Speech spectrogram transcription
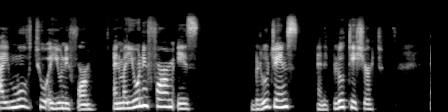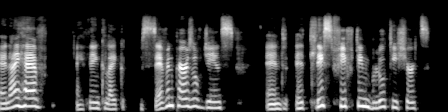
I moved to a uniform, and my uniform is blue jeans and a blue t-shirt. And i have i think like seven pairs of jeans and at least 15 blue t-shirts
